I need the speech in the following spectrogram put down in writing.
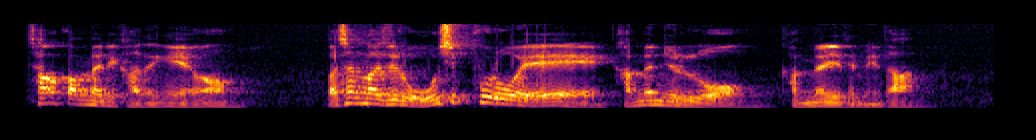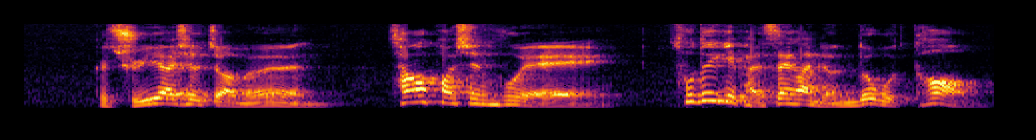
창업 감면이 가능해요. 마찬가지로 50%의 감면율로 감면이 됩니다. 그 주의하실 점은 창업하신 후에 소득이 발생한 연도부터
